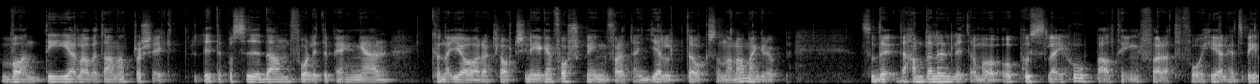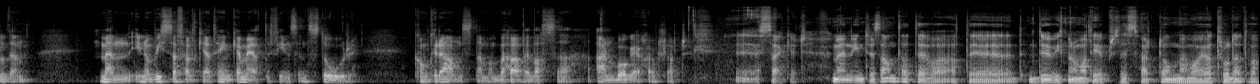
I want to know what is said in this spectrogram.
vara en del av ett annat projekt lite på sidan, få lite pengar, kunna göra klart sin egen forskning för att den hjälpte också någon annan grupp. Så det, det handlade lite om att, att pussla ihop allting för att få helhetsbilden. Men inom vissa fält kan jag tänka mig att det finns en stor konkurrens där man behöver vassa armbågar självklart. Eh, säkert. Men intressant att, det var, att det, du vittnar om att det är precis tvärtom än vad jag trodde att det var.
